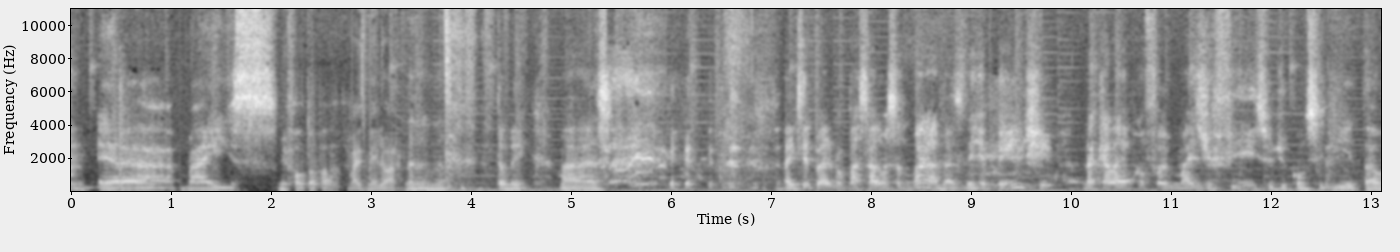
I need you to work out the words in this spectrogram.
era mais. Me faltou a palavra. Mas melhor. Não, não, não. Também. Mas. a gente sempre olha pro passado pensando, bah, mas de repente, naquela época foi mais difícil de conseguir e tal.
